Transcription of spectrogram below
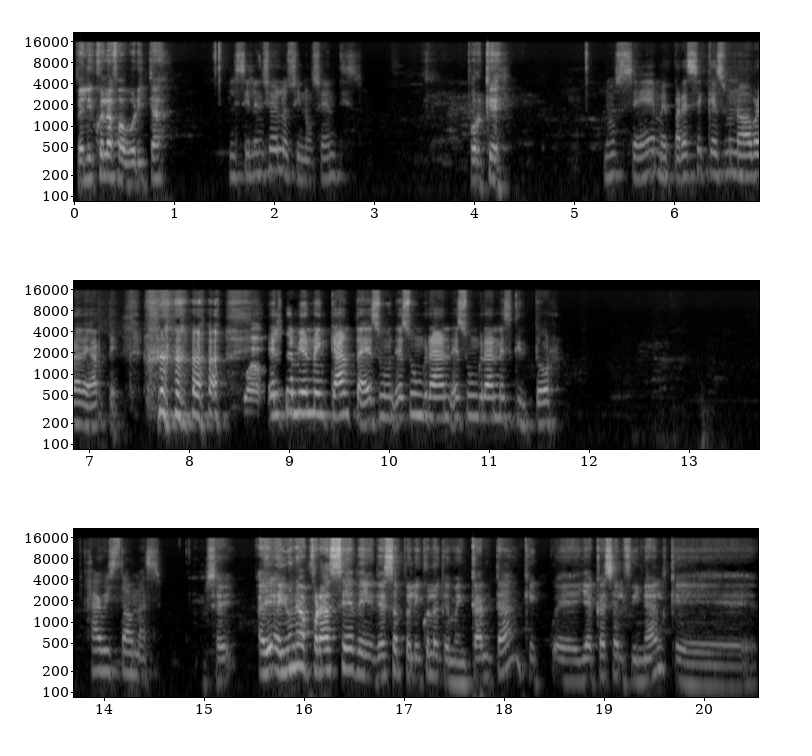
¿Película favorita? El silencio de los inocentes. ¿Por qué? No sé, me parece que es una obra de arte. Él también me encanta, es un, es un, gran, es un gran escritor. Harry Thomas. Sí. Hay, una frase de, esa película que me encanta, que eh, ya casi al final, que,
